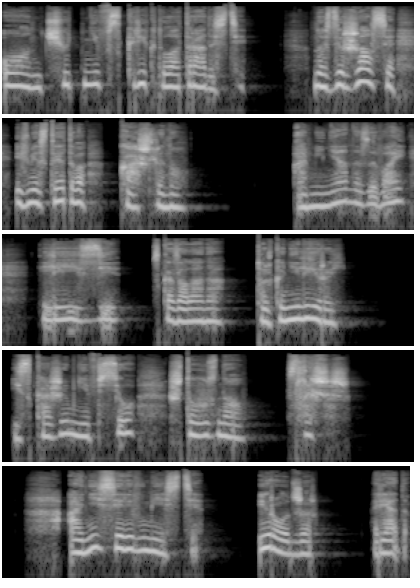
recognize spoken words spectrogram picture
Он чуть не вскрикнул от радости, но сдержался и вместо этого кашлянул. «А меня называй Лиззи», — сказала она, — «только не Лирой. И скажи мне все, что узнал. Слышишь?» Они сели вместе — и Роджер рядом.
